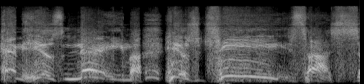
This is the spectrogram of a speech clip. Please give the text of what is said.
and his name is Jesus.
